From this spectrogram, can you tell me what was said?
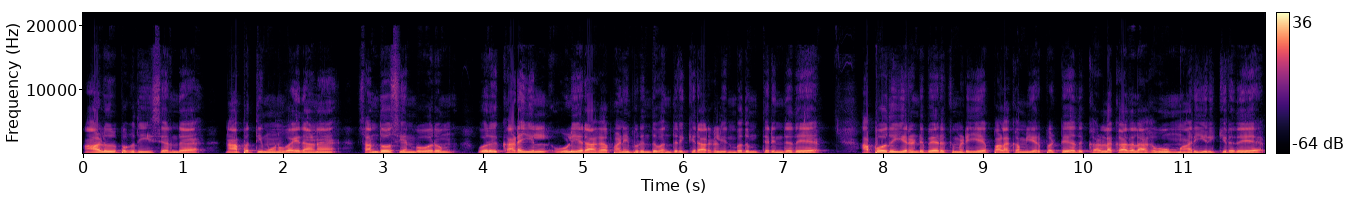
ஆலூர் பகுதியைச் சேர்ந்த நாற்பத்தி மூணு வயதான சந்தோஷ் என்பவரும் ஒரு கடையில் ஊழியராக பணிபுரிந்து வந்திருக்கிறார்கள் என்பதும் தெரிந்தது. அப்போது இரண்டு பேருக்கும் இடையே பழக்கம் ஏற்பட்டு அது கள்ளக்காதலாகவும் மாறியிருக்கிறது.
